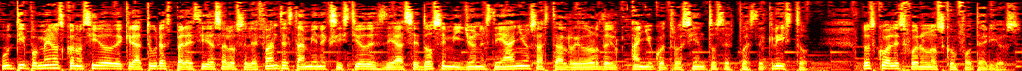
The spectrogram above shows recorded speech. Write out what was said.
un tipo menos conocido de criaturas parecidas a los elefantes también existió desde hace 12 millones de años hasta alrededor del año 400 después de Cristo, los cuales fueron los confoterios.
